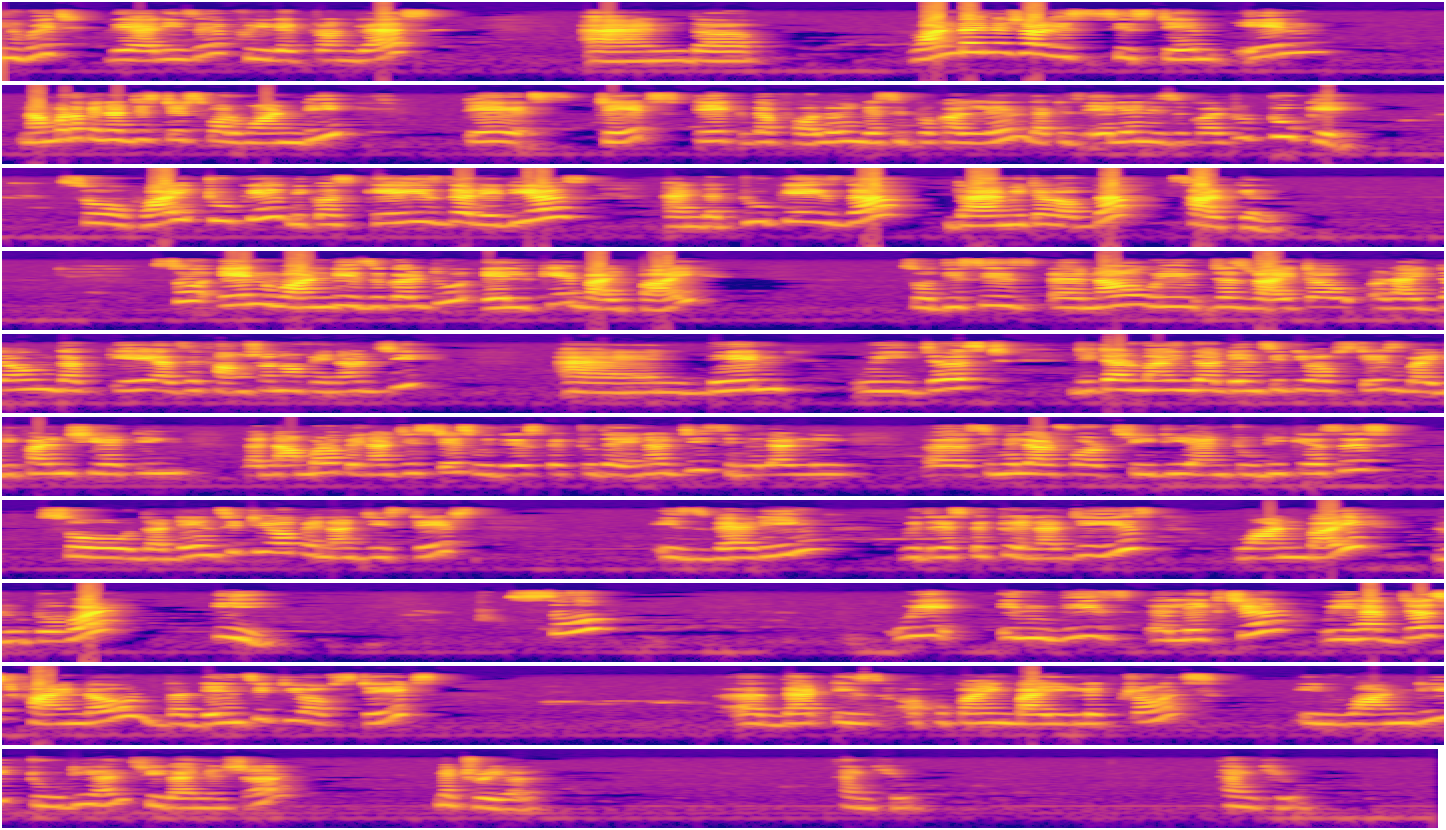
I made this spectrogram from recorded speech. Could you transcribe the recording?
in which there is a free electron gas and uh, one dimensional system in number of energy states for 1D states take the following reciprocal length that is ln is equal to 2k. So why 2k? Because k is the radius and the 2k is the diameter of the circle. So n1d is equal to lk by pi. So this is uh, now we just write out write down the k as a function of energy and then we just determine the density of states by differentiating the number of energy states with respect to the energy. Similarly uh, similar for 3d and 2d cases. So the density of energy states is varying with respect to energy is 1 by root over e. So we in this uh, lecture we have just find out the density of states uh, that is occupying by electrons in 1D, 2D and 3 dimensional material. Thank you. Thank you.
